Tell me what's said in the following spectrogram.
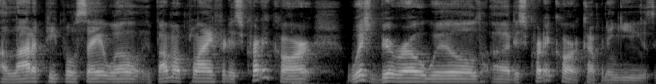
a lot of people say, well, if I'm applying for this credit card, which bureau will uh, this credit card company use?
